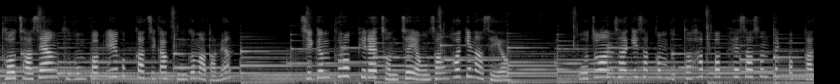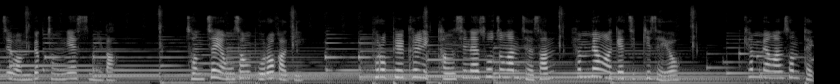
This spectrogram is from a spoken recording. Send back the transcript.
더 자세한 구분법 7가지가 궁금하다면 지금 프로필의 전체 영상 확인하세요. 오조원 사기 사건부터 합법 회사 선택법까지 완벽 정리했습니다. 전체 영상 보러 가기. 프로필 클릭 당신의 소중한 재산 현명하게 지키세요. 현명한 선택.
